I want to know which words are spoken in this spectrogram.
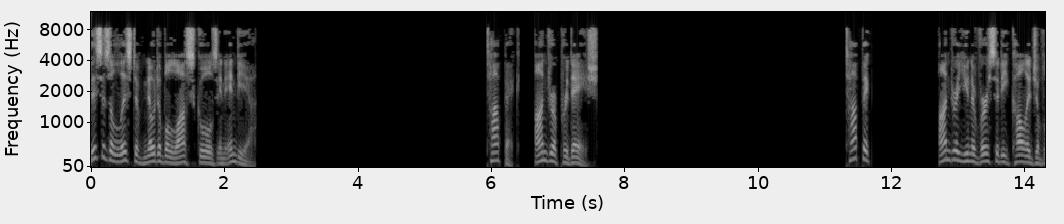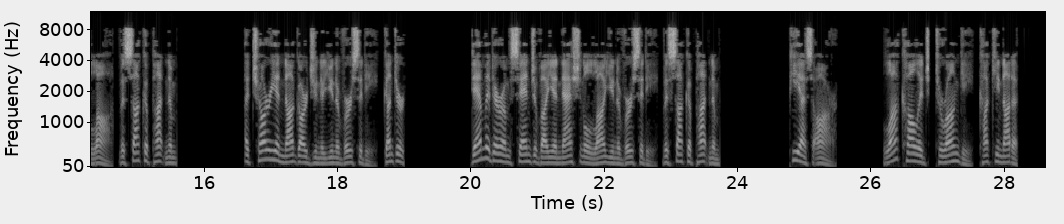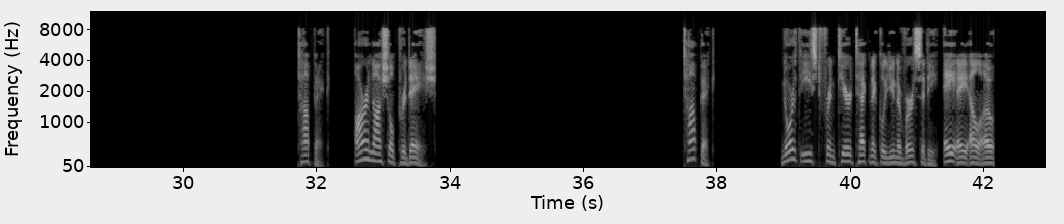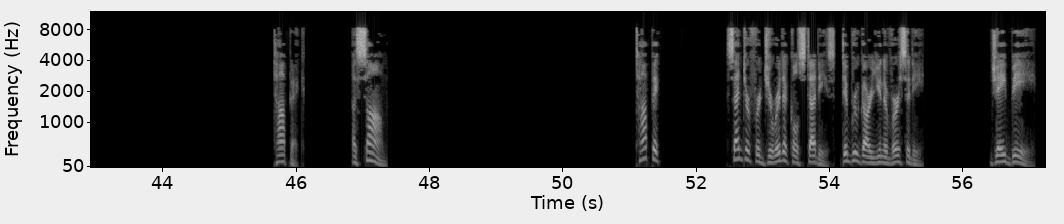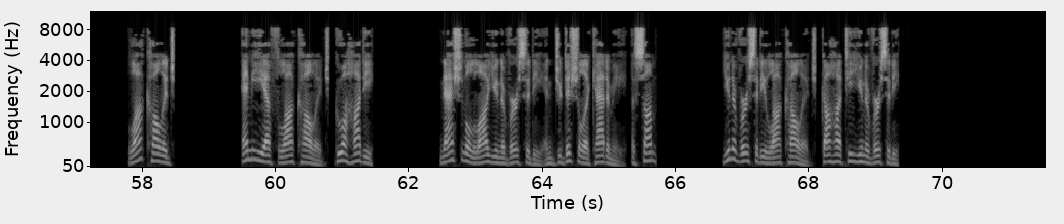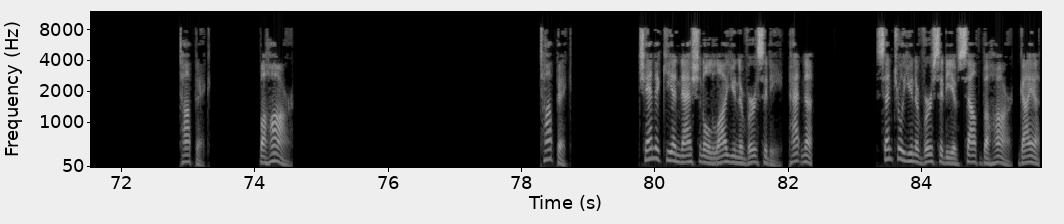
This is a list of notable law schools in India. Andhra Pradesh. Andhra University College of Law, Visakhapatnam. Acharya Nagarjuna University, Guntur. Damodaram Sanjivaya National Law University, Visakhapatnam. PSR. Law College, Tarangi, Kakinada Arunachal Pradesh. Topic. Northeast Frontier Technical University, AALO Topic. Assam. Topic. Center for Juridical Studies, Dibrugarh University. J.B. Law College. NEF Law College, Guwahati National Law University and Judicial Academy, Assam University Law College, Guwahati University Bihar Chanakya National Law University, Patna Central University of South Bihar, Gaya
